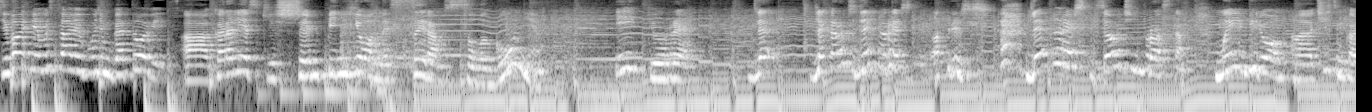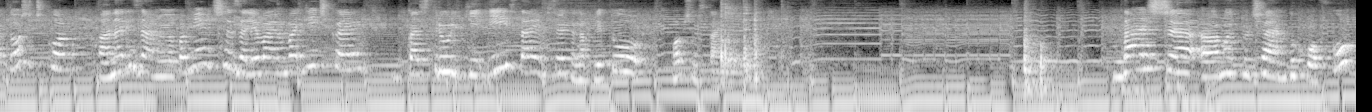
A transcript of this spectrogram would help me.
Сегодня мы с вами будем готовить а, королевские шампиньоны с сыром сулугуни и пюре. Для, для, короче, для пюрешки, отрежешь. Для пюрешки все очень просто. Мы берем, а, чистим картошечку, а, нарезаем ее поменьше, заливаем водичкой в кастрюльки и ставим все это на плиту. В общем, ставим. Дальше э, мы включаем духовку.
